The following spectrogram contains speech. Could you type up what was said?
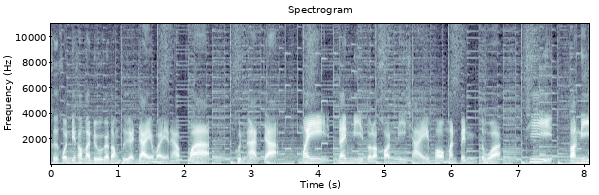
คือคนที่เข้ามาดูก็ต้องเผื่อใจไว้นะครับว่าคุณอาจจะ ไม่ได้มีตัวละครนี้ใช้ เพราะมันเป็นตัวที่ตอนนี้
